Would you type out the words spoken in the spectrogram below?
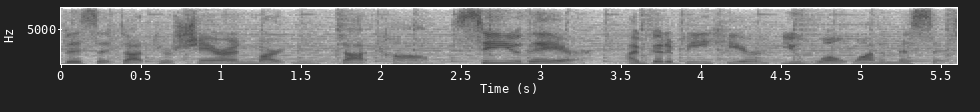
visit drsharonmartin.com. See you there. I'm going to be here. You won't want to miss it.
